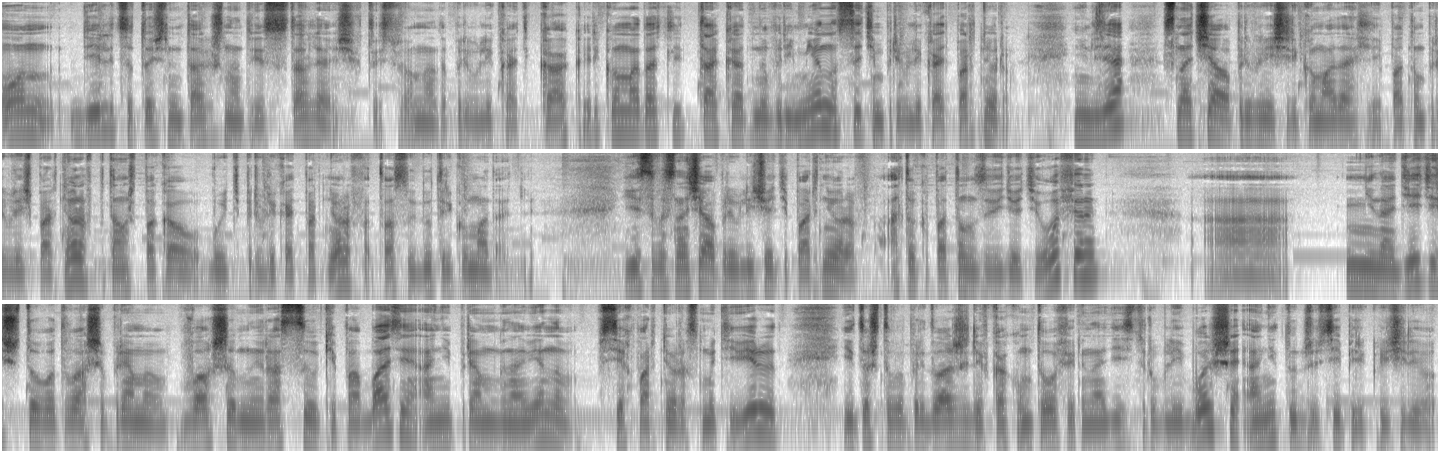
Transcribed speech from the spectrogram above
он делится точно так же на две составляющих. То есть вам надо привлекать как рекламодателей, так и одновременно с этим привлекать партнеров. Нельзя сначала привлечь рекламодателей, потом привлечь партнеров, потому что пока вы будете привлекать партнеров, от вас уйдут рекламодатели. Если вы сначала привлечете партнеров, а только потом заведете оферы, а, не надейтесь, что вот ваши прямо волшебные рассылки по базе, они прям мгновенно всех партнеров смотивируют, и то, что вы предложили в каком-то офере на 10 рублей больше, они тут же все переключили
